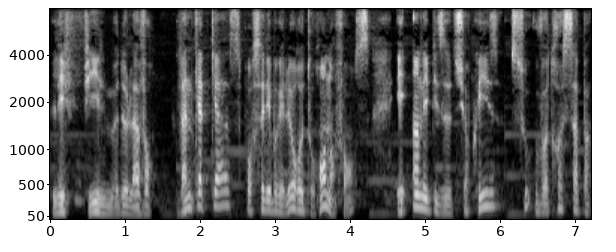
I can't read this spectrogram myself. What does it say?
les films de l'Avent. 24 cases pour célébrer le retour en enfance et un épisode surprise sous votre sapin.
